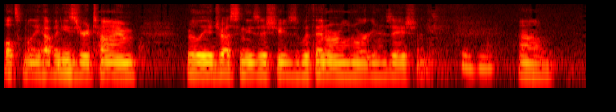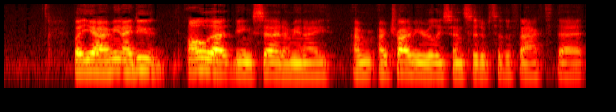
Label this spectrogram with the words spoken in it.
ultimately have an easier time really addressing these issues within our own organization. Um, but yeah, I mean, I do. All of that being said, I mean, I I'm, I try to be really sensitive to the fact that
